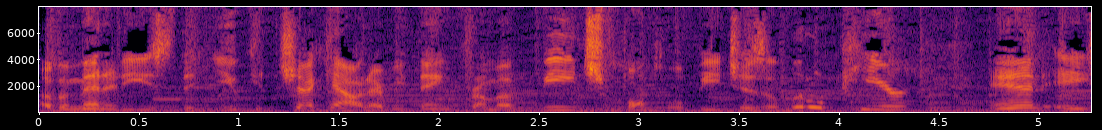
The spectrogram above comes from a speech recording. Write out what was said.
of amenities that you can check out. Everything from a beach, multiple beaches, a little pier, and a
